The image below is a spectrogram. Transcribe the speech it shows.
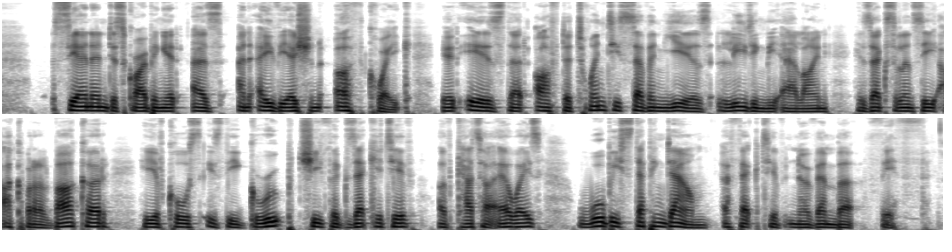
CNN describing it as an aviation earthquake. It is that after 27 years leading the airline, His Excellency Akbar Al Baker, he of course is the group chief executive of Qatar Airways, will be stepping down effective November 5th.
